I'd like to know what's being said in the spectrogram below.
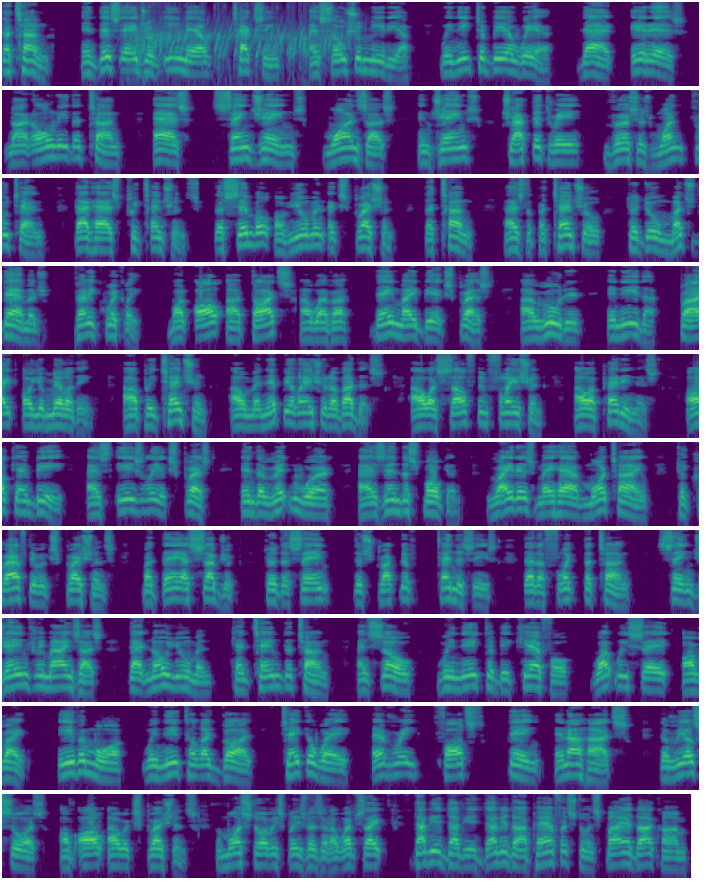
The tongue. In this age of email, texting, and social media, we need to be aware that it is not only the tongue, as St. James warns us in James chapter 3, verses 1 through 10, that has pretensions. The symbol of human expression, the tongue, has the potential to do much damage very quickly. But all our thoughts, however they might be expressed, are rooted in either pride or humility. Our pretension, our manipulation of others, our self-inflation, our pettiness, all can be as easily expressed in the written word as in the spoken. Writers may have more time to craft their expressions, but they are subject to the same destructive tendencies that afflict the tongue. St. James reminds us that no human can tame the tongue, and so we need to be careful what we say or write. Even more, we need to let God take away every false thing in our hearts, the real source of all our expressions. For more stories, please visit our website, www.pamphletstoinspire.com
